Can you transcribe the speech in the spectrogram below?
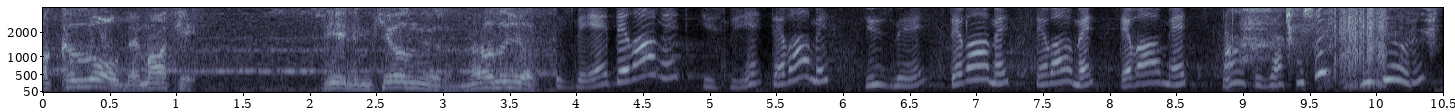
Akıllı ol Memati. Diyelim ki olmuyorum. Ne olacak? Yüzmeye devam et, yüzmeye devam et, yüzmeye devam et, devam et, devam et. Ne yapacakmışız? Yüzüyoruz.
